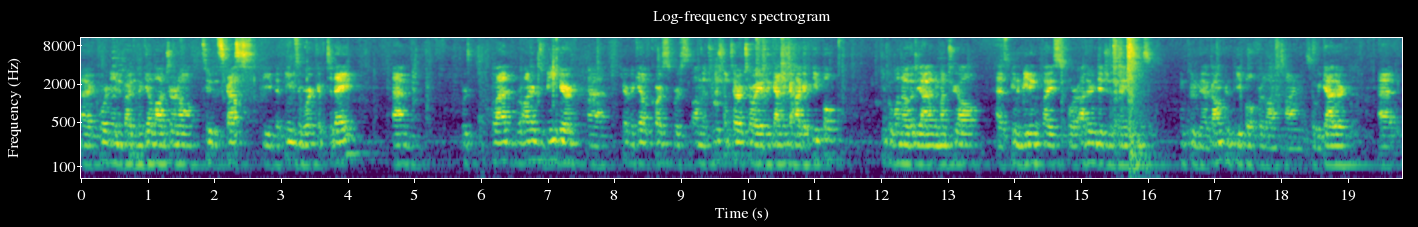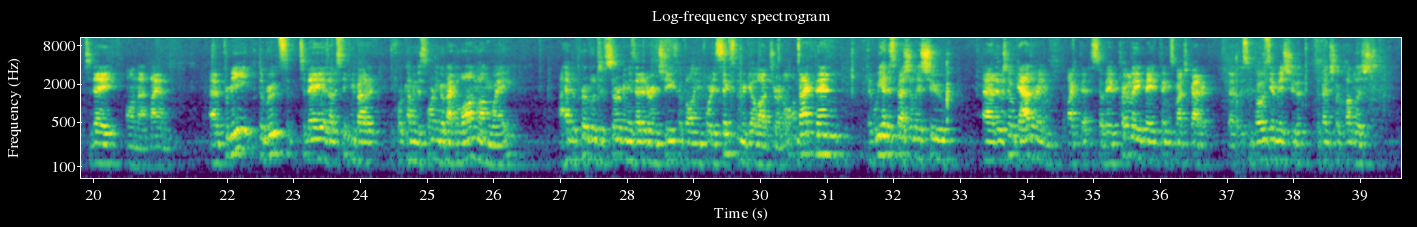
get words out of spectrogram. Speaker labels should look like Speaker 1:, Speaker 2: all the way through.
Speaker 1: uh, coordinated by the McGill Law Journal to discuss the, the themes and work of today. Um, we're glad, we're honored to be here. Uh, here at McGill, of course, we're on the traditional territory of the Kanien'kehá:ka people. People will know that the island of Montreal has been a meeting place for other Indigenous nations, including the Algonquin people, for a long time. So we gather uh, today on that land. Uh, for me, the roots of today, as I was thinking about it before coming this morning, go back a long, long way. I had the privilege of serving as editor-in-chief of Volume 46 of the McGill Law Journal. And back then, if we had a special issue, uh, there was no gathering like this. So they clearly made things much better. That the symposium issue that's eventually published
